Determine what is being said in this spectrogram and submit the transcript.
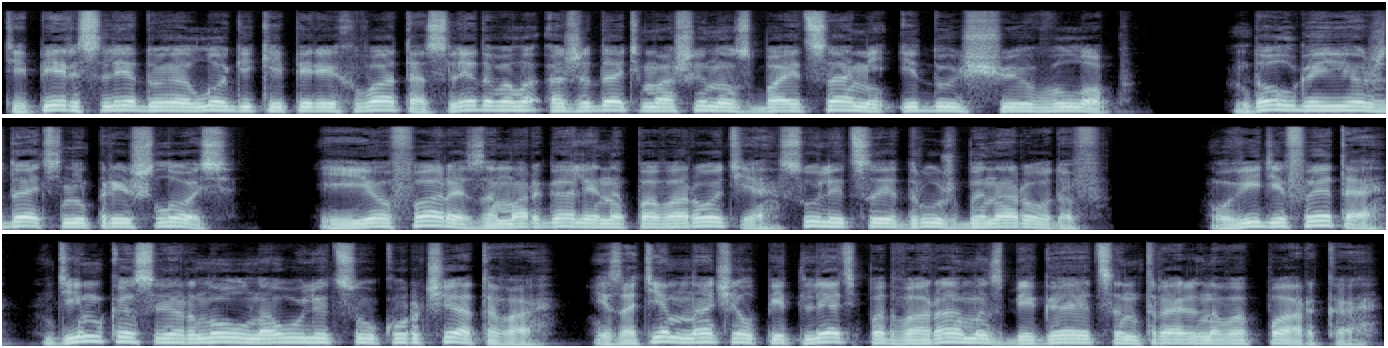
Теперь, следуя логике перехвата, следовало ожидать машину с бойцами, идущую в лоб. Долго ее ждать не пришлось. Ее фары заморгали на повороте с улицы Дружбы народов. Увидев это, Димка свернул на улицу Курчатова и затем начал петлять по дворам, избегая Центрального парка.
